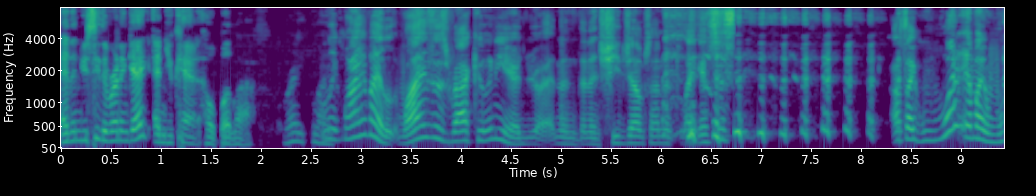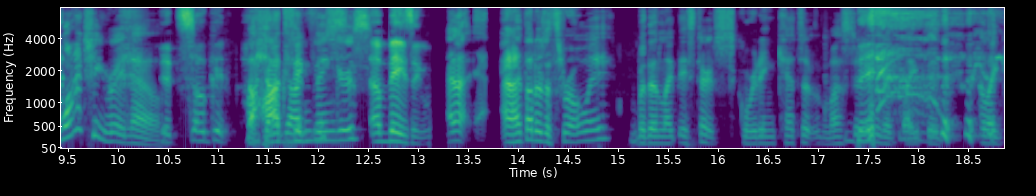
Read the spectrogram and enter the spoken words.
and then you see the running gag, and you can't help but laugh. Right? I'm like, why am I? Why is this raccoon here? And then, and then she jumps on it. Like it's just. I was like, what am I watching right now? It's so good. The hot dog fingers? Amazing. And I, and I thought it was a throwaway, but then like they start squirting ketchup and mustard, They- and like they, they're like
